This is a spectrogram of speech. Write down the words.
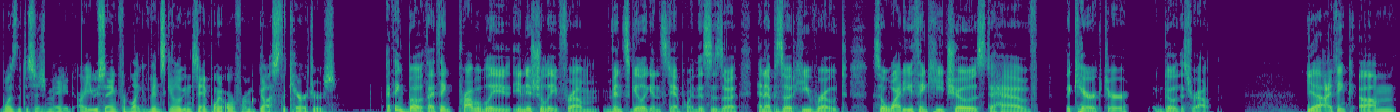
was the decision made, are you saying from like Vince Gilligan's standpoint or from Gus the characters? I think both. I think probably initially from Vince Gilligan's standpoint. This is a an episode he wrote. So why do you think he chose to have the character go this route? Yeah, I think um,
